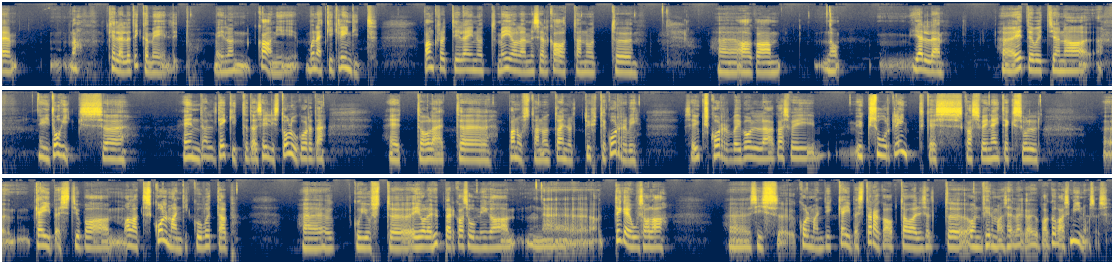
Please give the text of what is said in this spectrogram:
noh, kellele ta ikka meeldib, meil on ka nii mõnedki kliendid pankrotti läinud, meie oleme seal kaotanud, aga no jälle ettevõtjana ei tohiks endal tekitada sellist olukorda, et oled panustanud ainult ühte korvi, see üks korv võib olla kas või üks suur klient, kes kas või näiteks sul käibest juba alates kolmandiku võtab, kui just ei ole hüperkasumiga tegevusala, siis kolmandik käibest ära kaob, tavaliselt on firma sellega juba kõvas miinuses.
